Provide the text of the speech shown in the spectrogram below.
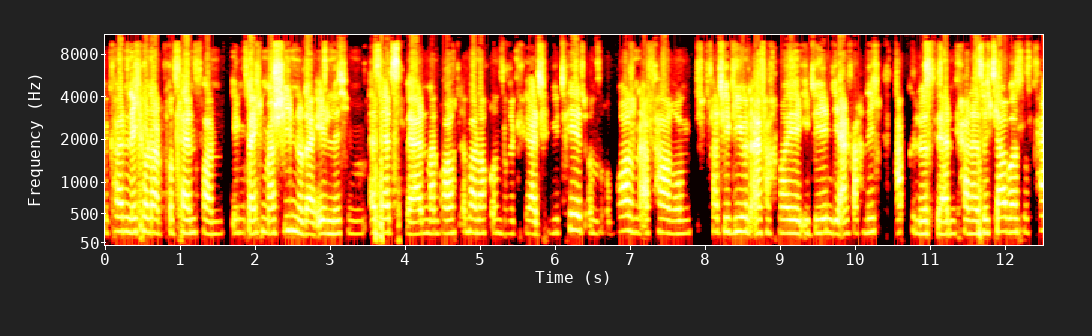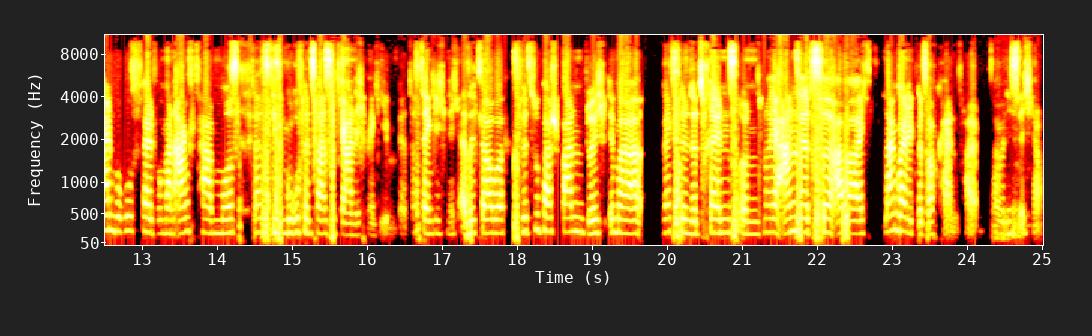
wir können nicht 100 Prozent von irgendwelchen Maschinen oder ähnlichem ersetzt werden. Man braucht immer noch unsere Kreativität, unsere Branchenerfahrung, Strategie und einfach neue Ideen, die einfach nicht abgelöst werden kann. Also ich glaube, es ist kein Berufsfeld, wo man Angst haben muss, dass es diesen Beruf in 20 Jahren nicht mehr geben wird. Das denke ich nicht. Also ich glaube, es wird super spannend durch immer wechselnde Trends und neue Ansätze, aber ich, langweilig wird es auf keinen Fall. Da bin ich sicher.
